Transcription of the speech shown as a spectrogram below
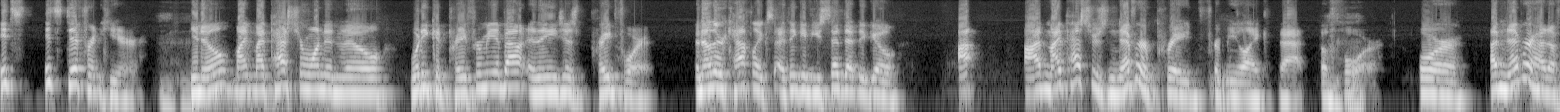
it's it's different here. Mm-hmm. You know, my, my pastor wanted to know what he could pray for me about, and then he just prayed for it. And other Catholics, I think if you said that, they go, I, I, my pastor's never prayed for me like that before. Or I've never had a,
